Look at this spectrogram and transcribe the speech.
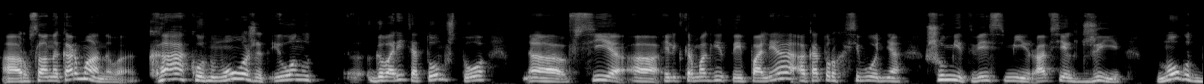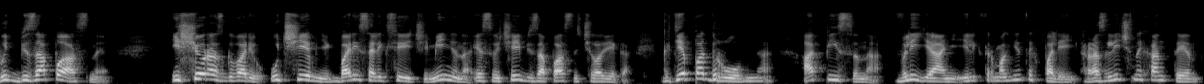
Руслана Карманова. Как он может, и он э, говорить о том, что а, все а, электромагнитные поля, о которых сегодня шумит весь мир, о всех G, могут быть безопасны. Еще раз говорю, учебник Бориса Алексеевича Минина «СВЧ. Безопасность человека», где подробно описано влияние электромагнитных полей, различных антенн,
